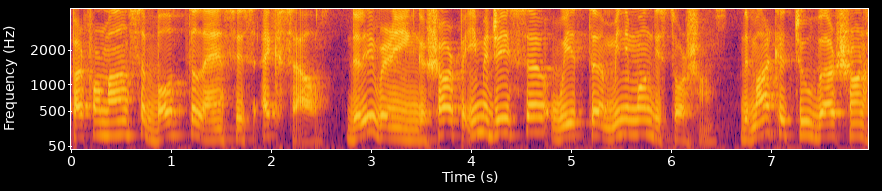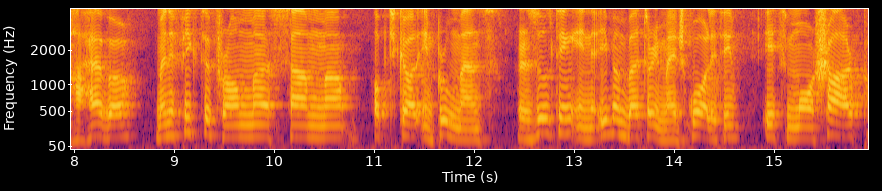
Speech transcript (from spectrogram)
performance, both lenses excel, delivering sharp images with minimum distortions. The Mark II version, however, benefits from some optical improvements, resulting in even better image quality. It's more sharp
